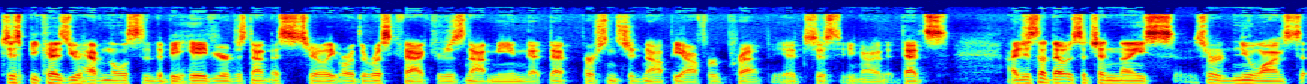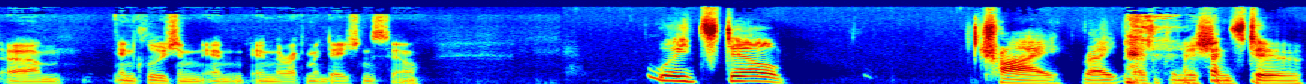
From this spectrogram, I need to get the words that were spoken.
just because you haven't listed the behavior does not necessarily or the risk factor does not mean that that person should not be offered prep it's just you know that's i just thought that was such a nice sort of nuanced um, inclusion in in the recommendations too we'd still try, right, as clinicians to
